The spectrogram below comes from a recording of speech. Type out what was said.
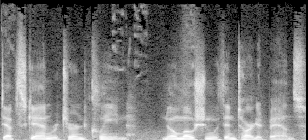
Depth scan returned clean. No motion within target bands.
